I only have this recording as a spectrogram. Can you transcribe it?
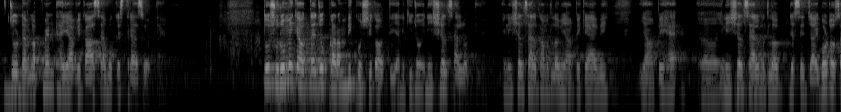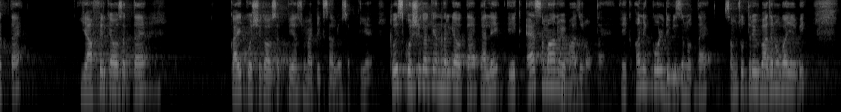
जो डेवलपमेंट है या विकास है वो किस तरह से होता है। तो शुरू में क्या होता है? जो प्रारंभिक कोशिका होती है, यानी कि जो इनिशियल सेल होती है। इनिशियल सेल का मतलब यहाँ पे क्या है अभी? यहाँ पे है इनिशियल सेल मतलब जैसे जाइगोट हो सकता है या फिर क्या हो सकता है? कायिक कोशिका हो सकती है सोमैटिक सेल हो सकती है। तो इस कोशिका के अंदर क्या होता है? पहले एक असमान विभाजन होता है, एक अनइक्वल डिवीज़न होता है, समसूत्री विभाजन होगा ये भी।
